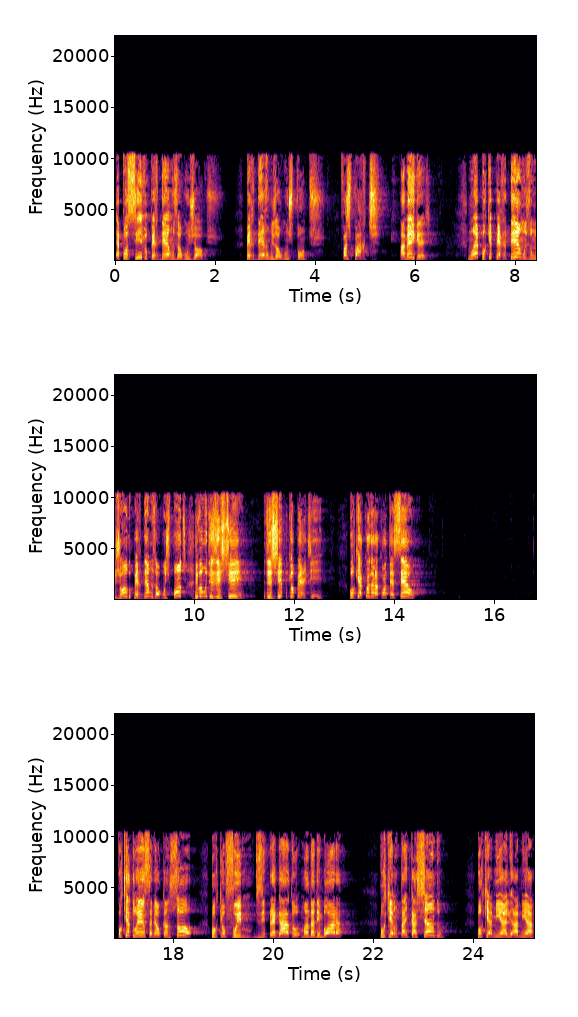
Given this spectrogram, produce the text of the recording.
É possível perdermos alguns jogos, perdermos alguns pontos. Faz parte. Amém, igreja? Não é porque perdemos um jogo, perdemos alguns pontos e vamos desistir. Desistir porque eu perdi. Porque a coisa não aconteceu. Porque a doença me alcançou. Porque eu fui desempregado, mandado embora. Porque não está encaixando. Porque a minha, a minha,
